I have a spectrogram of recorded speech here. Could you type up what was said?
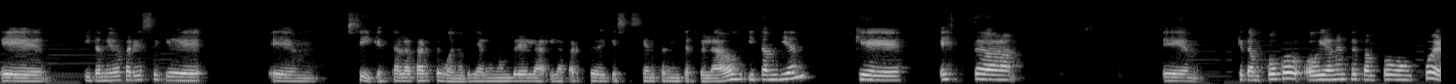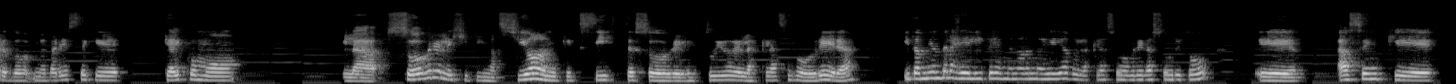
y también me parece que sí, que está la parte, bueno, que ya lo nombré, la, la parte de que se sientan interpelados y también que esta eh, que tampoco, obviamente tampoco concuerdo, me parece que, que hay como la sobrelegitimación que existe sobre el estudio de las clases obreras y también de las élites en menor medida, de las clases obreras sobre todo, eh, hacen que,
